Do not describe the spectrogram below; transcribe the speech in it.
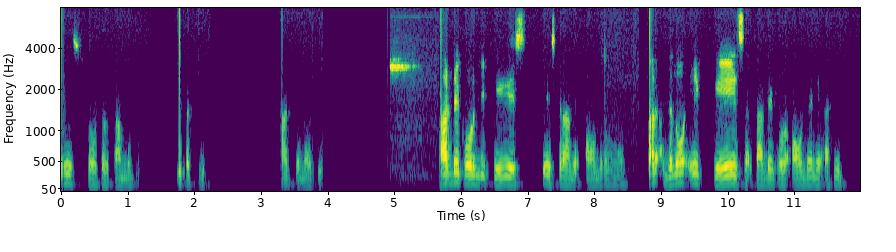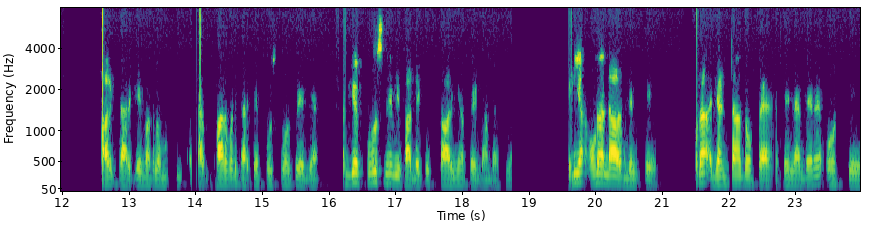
ਇਸ ਸੋਸ਼ਲ ਕੰਮ ਦੀ ਪੱਚੀ ਹਾਂ ਤੇ ਮੈਂ ਵੀ ਸਾਡੇ ਕੋਲ ਵੀ ਕੇਸ ਇਸ ਤਰ੍ਹਾਂ ਦੇ ਆਉਂਦੇ ਨੇ ਪਰ ਜਦੋਂ ਇਹ ਕੇਸ ਸਾਡੇ ਕੋਲ ਆਉਂਦੇ ਨੇ ਅਸੀਂ ਫਾਰ ਕਰਕੇ ਮਤਲਬ ਫਾਰਵਰਡ ਕਰਕੇ ਪੁਲਿਸ ਕੋਲ ਭੇਜਦੇ ਹਾਂ ਅੱਗੇ ਪੁਲਿਸ ਨੇ ਵੀ ਸਾਡੇ ਕੁਝ ਕਾਲੀਆਂ ਭੇਡਾਂ ਬੈਠੀਆਂ ਜਿਹੜੀਆਂ ਉਹਨਾਂ ਨਾਲ ਮਿਲ ਕੇ ਉਹਨਾਂ ਏਜੰਟਾਂ ਤੋਂ ਪੈਸੇ ਲੈਂਦੇ ਨੇ ਉਸ ਕੇ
